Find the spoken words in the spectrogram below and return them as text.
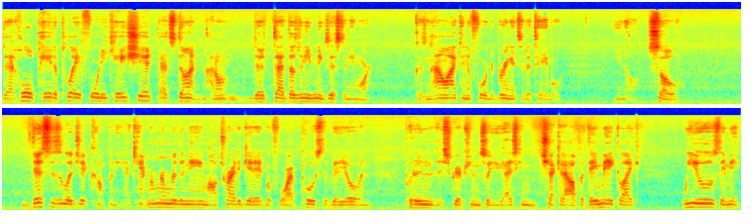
that whole pay to play 40k shit that's done. I don't that, that doesn't even exist anymore because now I can afford to bring it to the table you know? So this is a legit company. I can't remember the name. I'll try to get it before I post the video and put it in the description so you guys can check it out. But they make like wheels. They make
